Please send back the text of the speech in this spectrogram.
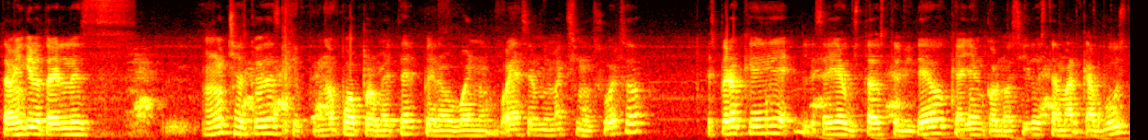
También quiero traerles muchas cosas que no puedo prometer, pero bueno, voy a hacer mi máximo esfuerzo. Espero que les haya gustado este video, que hayan conocido esta marca Boost,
